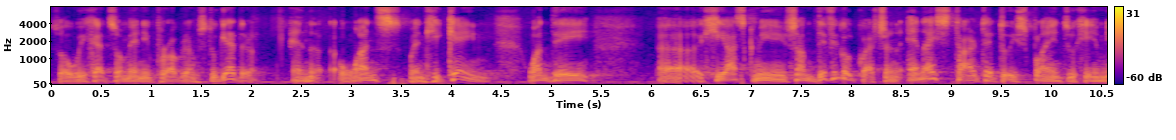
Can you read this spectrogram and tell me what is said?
So we had so many programs together. And uh, once, when he came, one day, uh, he asked me some difficult question, and I started to explain to him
